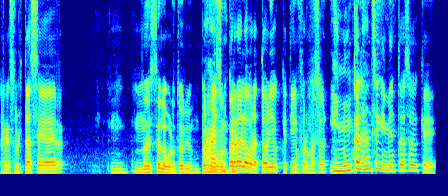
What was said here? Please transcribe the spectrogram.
resulta ser. No es el laboratorio. Un perro Ajá, es un perro de laboratorio que tiene información. Y nunca le dan seguimiento a eso de que.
